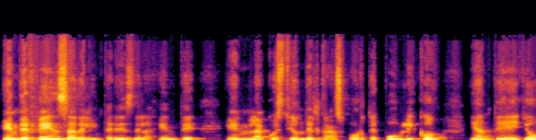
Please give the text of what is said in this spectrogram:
en defensa del interés de la gente en la cuestión del transporte público. Y ante ello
